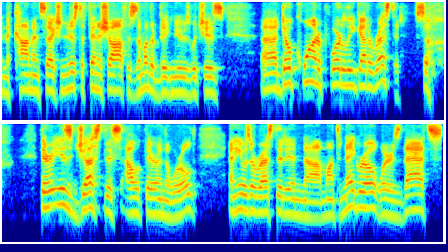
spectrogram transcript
in the comment section. And just to finish off, there's some other big news, which is uh, Do Kwon reportedly got arrested. So there is justice out there in the world. And he was arrested in uh, Montenegro. Where is that?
